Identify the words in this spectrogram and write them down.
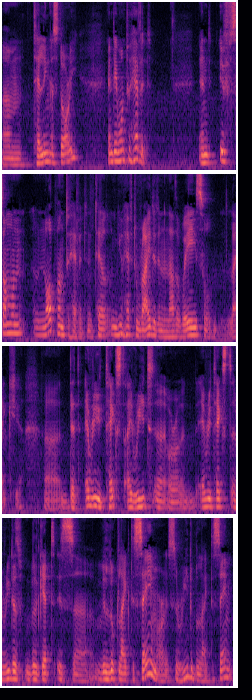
um, telling a story and they want to have it. And if someone not want to have it and tell you have to write it in another way so like uh, that every text i read uh, or every text readers will get is uh, will look like the same or is readable like the same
